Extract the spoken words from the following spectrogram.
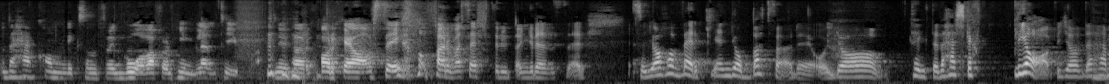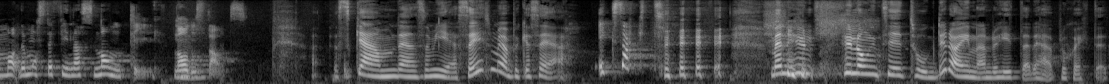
Och det här kom liksom för en gåva från himlen, typ. Att nu hör Jorge av sig och Farmaceuter utan gränser. Så jag har verkligen jobbat för det och jag tänkte det här ska bli av. Jag, det, här må, det måste finnas någonting någonstans. Skam den som ger sig som jag brukar säga. Exakt! Men hur, hur lång tid tog det då innan du hittade det här projektet?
